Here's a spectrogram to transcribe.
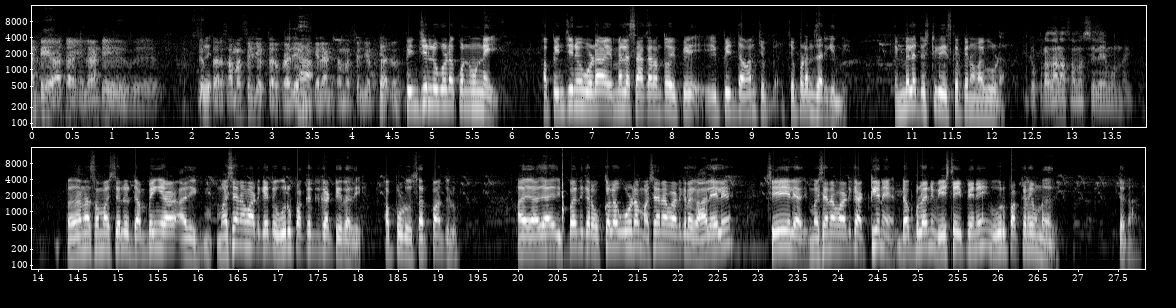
అంటే ఎలాంటి ఎలాంటి చెప్తారు సమస్యలు చెప్తారు. ప్రజలు మీకు ఎలాంటి సమస్యలు చెప్తారు? పింఛన్లు కూడా కొన్ని ఉన్నాయి. ఆ పింఛన్ కూడా ఎమ్మెల్యే సహకారంతో ఇప్పి ఇప్పిద్దామని చెప్ చెప్పడం జరిగింది. ఎమ్మెల్యే దృష్టికి తీసుకుపోయినాం అవి కూడా. ఇంకా ప్రధాన సమస్యలు ఏమున్నాయి? ప్రధాన సమస్యలు డంపింగ్ అది మశాన వాటికైతే ఊరు పక్కకి కట్టిరు అది. అప్పుడు సర్పంచులు. అది అది అది ఇబ్బందికర ఒక్కళ్ళు కూడా మశాన వాటికి కాలేలే చేయలే అది. మశాన వాటికి అట్టిగానే డబ్బులన్నీ వేస్ట్ అయిపోయినాయి ఊరు పక్కనే ఉన్నది. అది అది?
